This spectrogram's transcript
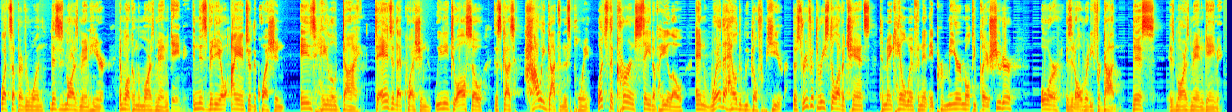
What's up everyone, this is Marsman here, and welcome to Marsman Gaming. In this video, I answered the question, is Halo dying? To answer that question, we need to also discuss how we got to this point, what's the current state of Halo, and where the hell did we go from here? Does 343 still have a chance to make Halo Infinite a premier multiplayer shooter, or is it already forgotten? This is Marsman Gaming.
